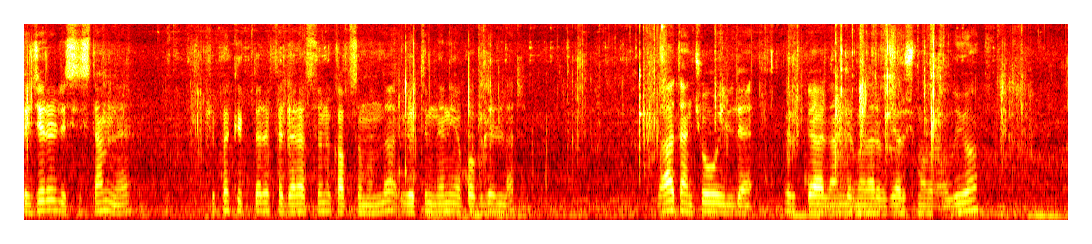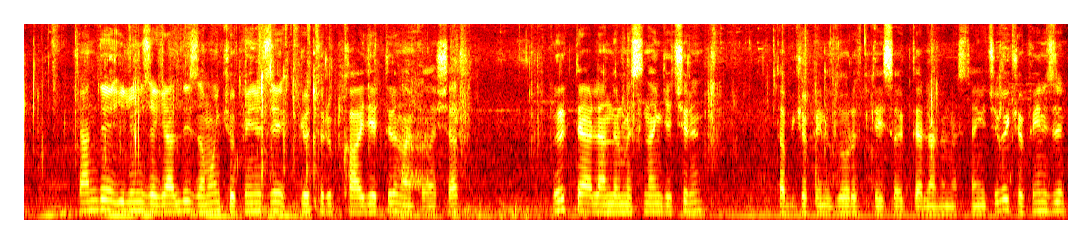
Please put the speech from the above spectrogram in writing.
secereli sistemle Köpek Irkları Federasyonu kapsamında üretimlerini yapabilirler. Zaten çoğu ilde ırk değerlendirmeler ve yarışmalar oluyor. Kendi ilinize geldiği zaman köpeğinizi götürüp kaydettirin arkadaşlar. Irk değerlendirmesinden geçirin. Tabii köpeğiniz doğru tipteyse ırk değerlendirmesinden geçiyor ve köpeğinizin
